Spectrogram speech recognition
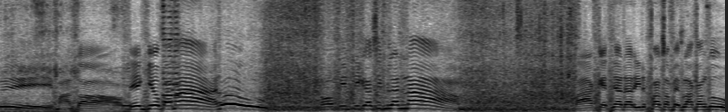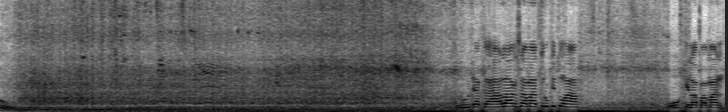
Wih mantap. Thank you paman Wuh. Novin 396 Paketnya dari depan sampai belakang tuh. Sudah kehalang sama truk itu ha. Oke lah paman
